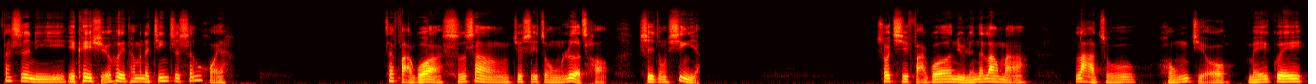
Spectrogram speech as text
但是你也可以学会她们的精致生活呀。在法国啊，时尚就是一种热潮，是一种信仰。说起法国女人的浪漫啊，蜡烛、红酒、玫瑰。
